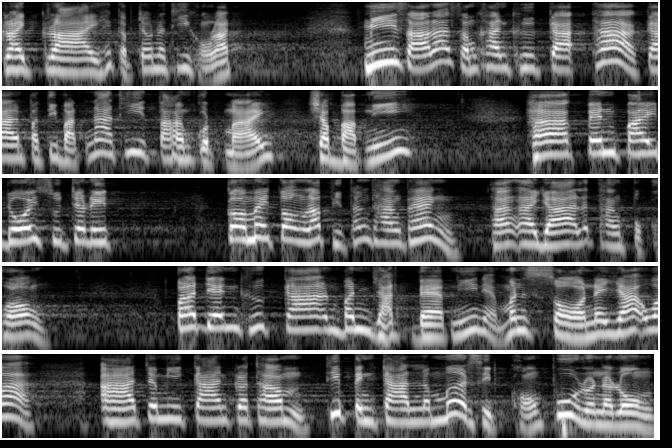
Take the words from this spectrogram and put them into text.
ไกลๆให้กับเจ้าหน้าที่ของรัฐ มีสาระสำคัญคือกะถ้าการปฏิบัติหน้าที่ตามกฎหมาย ฉบับนี้ หากเป็นไปโดยสุจริต ก็ไม่ต้องรับผิดทั้งทางแพ่ง ทางอาญาและทางปกครอง ประเด็นคือการบัญญัติแบบนี้เนี่ยมันสอนในยะว่าอาจจะมีการกระทำที่เป็นการละเมิดสิทธิ์ของผู้รณรงค์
